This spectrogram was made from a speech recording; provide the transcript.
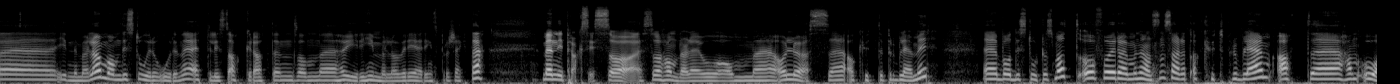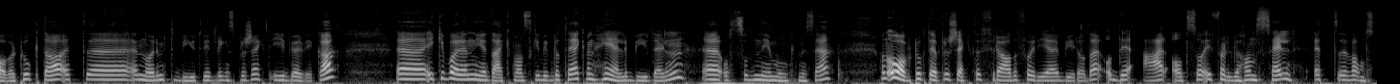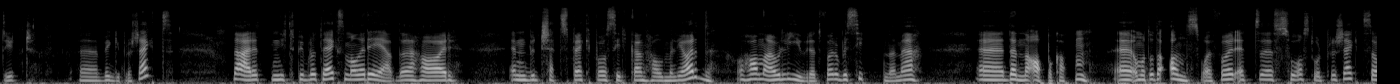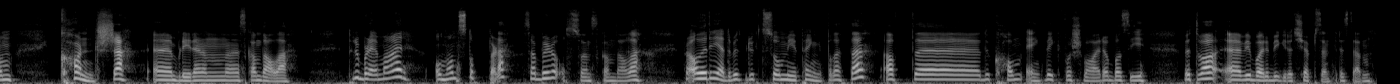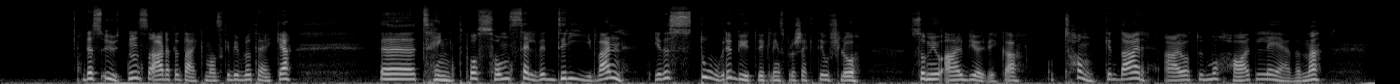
eh, innimellom om de store ordene. Jeg etterlyste akkurat en sånn eh, høyere himmel over regjeringsprosjektet. Men i praksis så, så handler det jo om eh, å løse akutte problemer. eh, både i stort og smått. Og for Raymond Johansen så er det et akutt problem at eh, han overtok da et enormt byutviklingsprosjekt i Bjørvika. Eh, ikke bare nye Deichmanske bibliotek, men hele bydelen. Også det nye Munch-museet. Han overtok det prosjektet fra det forrige byrådet, og det er altså ifølge han selv et vanstyrt byggeprosjekt. Det er et nytt bibliotek som allerede har en budsjettsprekk på ca. en halv milliard. Og han er jo livredd for å bli sittende med eh, denne apekatten eh, og måtte ta ansvar for et eh, så stort prosjekt som kanskje eh, blir en skandale. Problemet er om han stopper det, så blir det også en skandale. For det har allerede blitt brukt så mye penger på dette at eh, du kan egentlig ikke forsvare og bare si vet du hva, eh, vi bare bygger et kjøpesenter isteden. Dessuten så er dette Deichmanske biblioteket eh, tenkt på som selve driveren i det store byutviklingsprosjektet i Oslo, som jo er Bjørvika. Og tanken der er jo at du må ha et levende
